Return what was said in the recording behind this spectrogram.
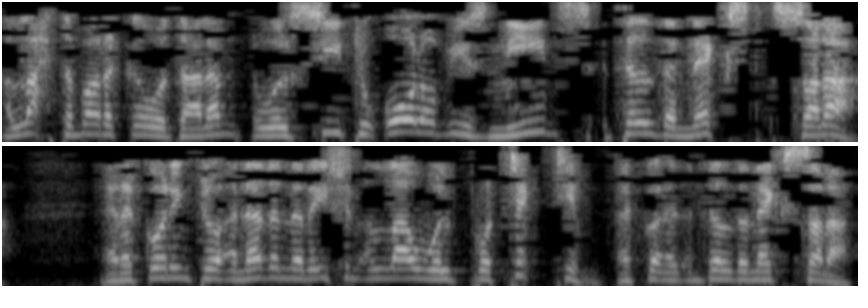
Allah ta'ala will see to all of his needs till the next salah. And according to another narration, Allah will protect him until the next salah.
